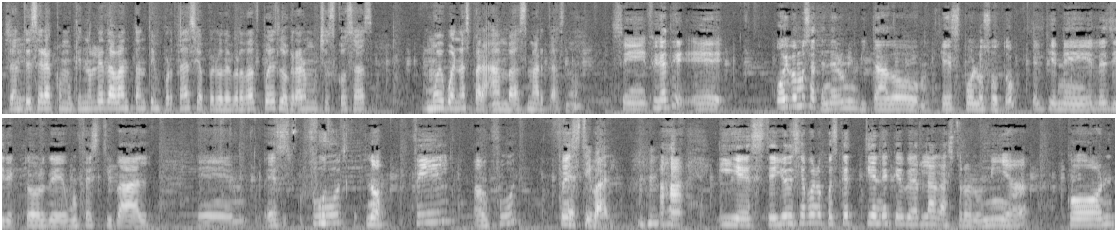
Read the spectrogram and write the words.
O sea, antes era como que no le daban tanta importancia, pero de verdad puedes lograr muchas cosas muy buenas para ambas marcas, ¿no? Sí, fíjate, eh, hoy vamos a tener un invitado que es Polo Soto. Él tiene, él es director de un festival eh, es Food, no, Feel and Food Festival. Ajá. Y este, yo decía, bueno, pues qué tiene que ver la gastronomía con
